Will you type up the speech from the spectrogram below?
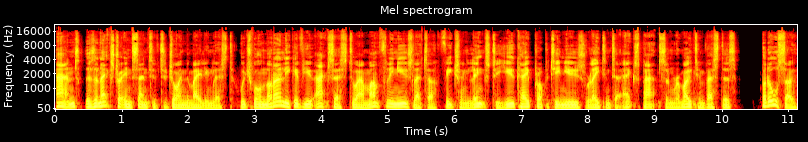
And there's an extra incentive to join the mailing list, which will not only give you access to our monthly newsletter featuring links to UK property news relating to expats and remote investors, but also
